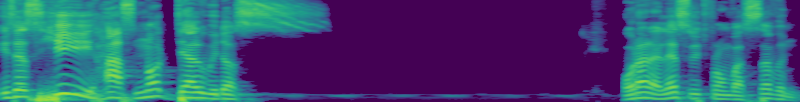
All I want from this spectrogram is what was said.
It says, He has not dealt with us. All right, let's read from verse 7.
